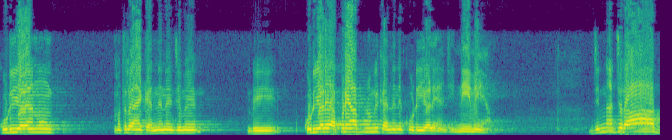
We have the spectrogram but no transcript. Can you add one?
ਕੁੜੀ ਵਾਲਿਆਂ ਨੂੰ ਮਤਲਬ ਐ ਕਹਿੰਦੇ ਨੇ ਜਿਵੇਂ ਵੀ ਕੁੜੀ ਵਾਲੇ ਆਪਣੇ ਆਪ ਨੂੰ ਵੀ ਕਹਿੰਦੇ ਨੇ ਕੁੜੀ ਵਾਲੇ ਆ ਜੀ, ਨੀਵੇਂ ਆ। ਜਿੰਨਾ ਚਿਰ ਆਹ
